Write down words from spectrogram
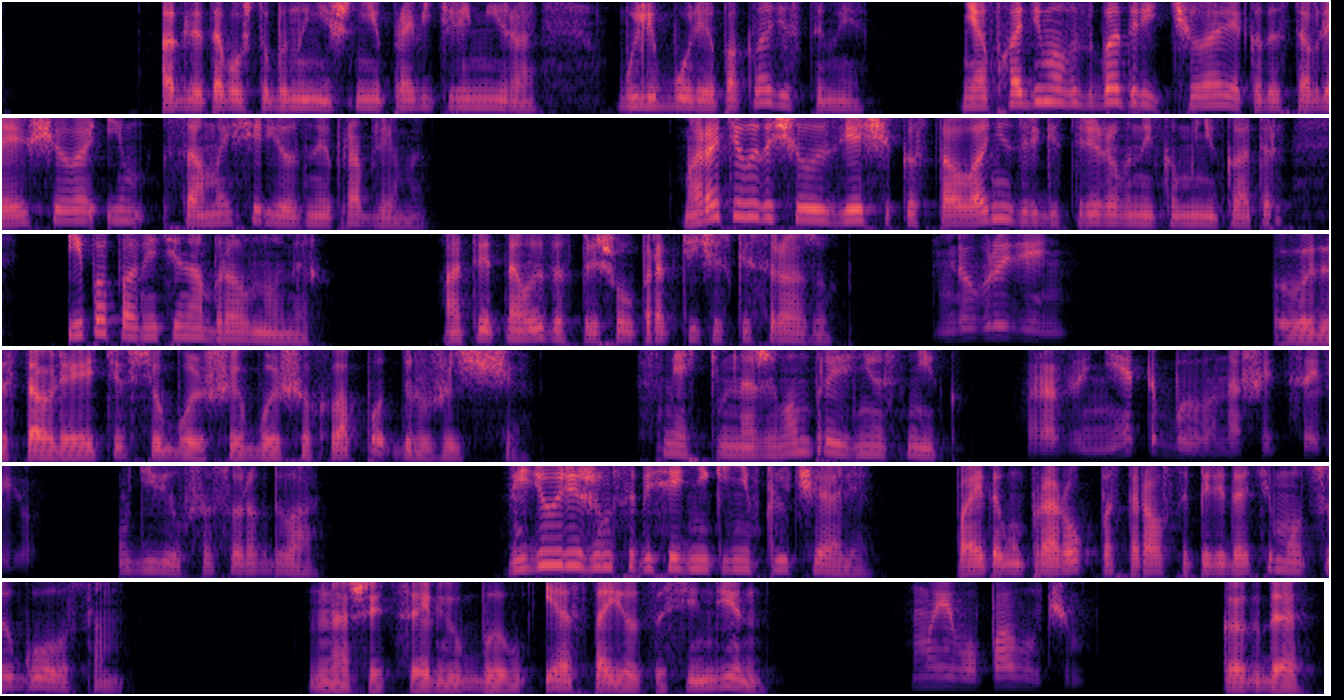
А для того, чтобы нынешние правители мира были более покладистыми, необходимо взбодрить человека, доставляющего им самые серьезные проблемы. Марати вытащил из ящика стола незарегистрированный коммуникатор и по памяти набрал номер. Ответ на вызов пришел практически сразу. «Добрый день». «Вы доставляете все больше и больше хлопот, дружище», — с мягким нажимом произнес Ник. «Разве не это было нашей целью?» — удивился 42. Видеорежим собеседники не включали, поэтому пророк постарался передать эмоцию голосом. «Нашей целью был и остается Синдин». «Мы его получим». «Когда?»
